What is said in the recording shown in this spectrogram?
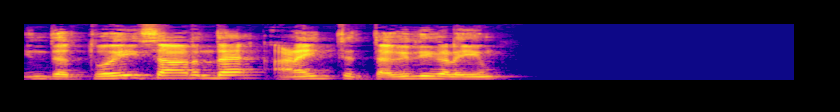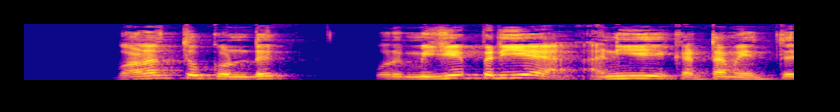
இந்த துறை சார்ந்த அனைத்து தகுதிகளையும் வளர்த்து கொண்டு ஒரு மிகப்பெரிய அணியை கட்டமைத்து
